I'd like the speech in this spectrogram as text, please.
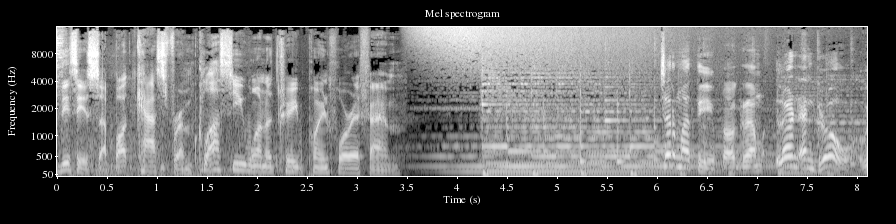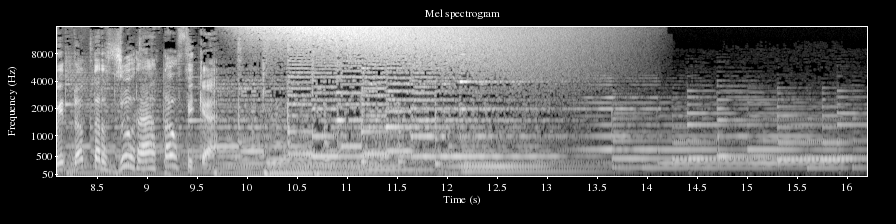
This is a podcast from Classy 103.4 FM. Cermati program Learn and Grow with Dr. Zuhra Taufika.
